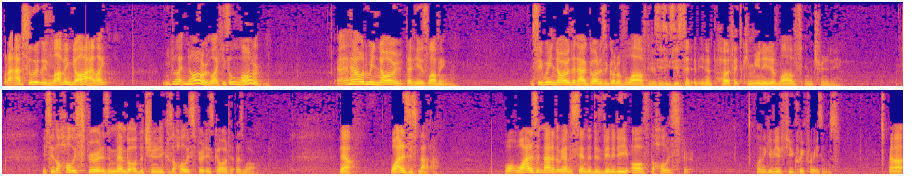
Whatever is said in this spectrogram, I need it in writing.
what an absolutely loving guy"? Like, you'd be like, "No, like he's alone." And how would we know that he is loving? You see, we know that our God is a God of love because he's existed in a perfect community of love in the Trinity. You see, the Holy Spirit is a member of the Trinity because the Holy Spirit is God as well. Now, why does this matter? Why does it matter that we understand the divinity of the Holy Spirit? Let me give you a few quick reasons. Uh,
